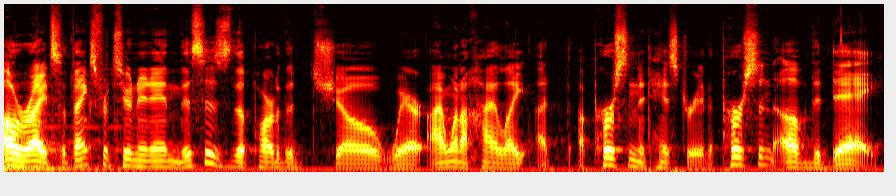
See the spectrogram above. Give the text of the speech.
All right, so thanks for tuning in. This is the part of the show where I want to highlight a, a person in history, the person of the day.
